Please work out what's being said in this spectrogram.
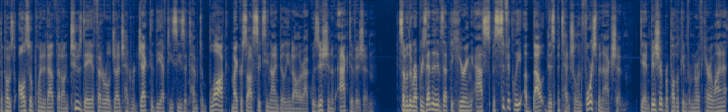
The Post also pointed out that on Tuesday, a federal judge had rejected the FTC's attempt to block Microsoft's $69 billion acquisition of Activision. Some of the representatives at the hearing asked specifically about this potential enforcement action. Dan Bishop, Republican from North Carolina,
